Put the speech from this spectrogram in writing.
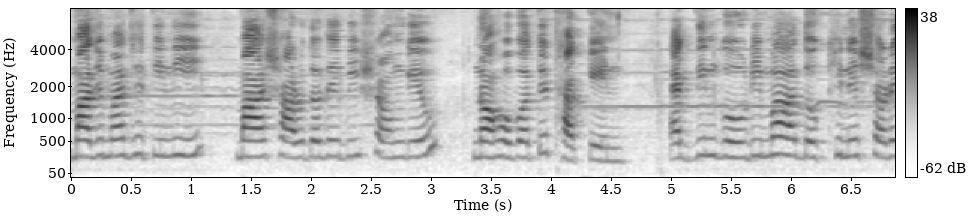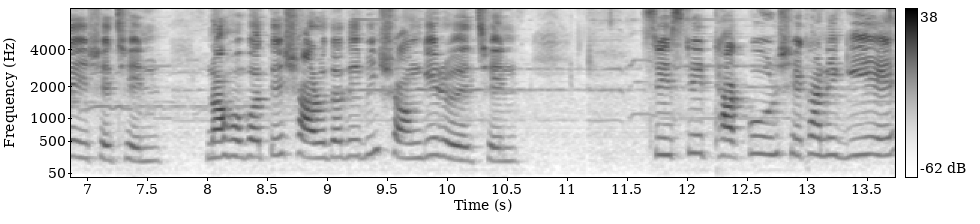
মাঝে মাঝে তিনি মা সারদা দেবীর সঙ্গেও নহবতে থাকেন। একদিন গৌরীমা দক্ষিণেশ্বরে এসেছেন। নহবতে সারদা দেবীর সঙ্গে রয়েছেন। শ্রী শ্রী ঠাকুর সেখানে গিয়ে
